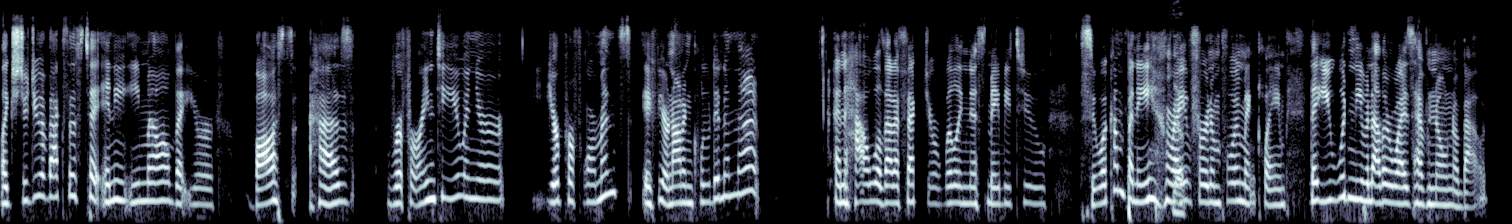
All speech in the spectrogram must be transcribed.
Like, should you have access to any email that your boss has referring to you in your your performance if you're not included in that? And how will that affect your willingness maybe to sue a company, right, yep. for an employment claim that you wouldn't even otherwise have known about?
